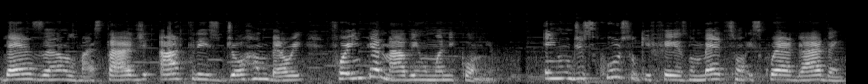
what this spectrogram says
Dez anos mais tarde, a atriz Johan Berry foi internada em um manicômio. Em um discurso que fez no Madison Square Garden,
